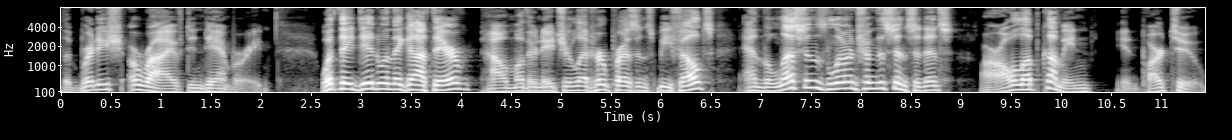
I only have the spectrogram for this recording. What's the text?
the British arrived in Danbury. What they did when they got there, how Mother Nature let her presence be felt, and the lessons learned from this incident are all upcoming in part two.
